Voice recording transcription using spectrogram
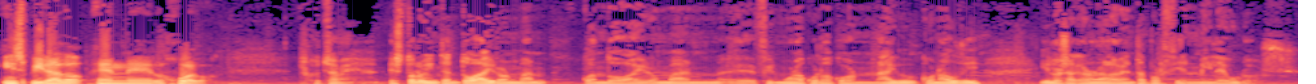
inspirado en el juego. Escúchame, esto lo intentó Iron Man cuando Iron Man eh, firmó un acuerdo con, con Audi y lo sacaron a la venta por 100.000 euros.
